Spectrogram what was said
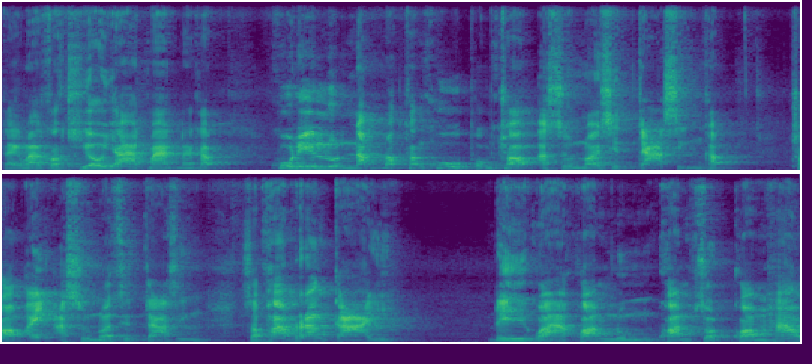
แต่ว่าก็เคี้ยวยากมากนะครับ คู่นี้ลุ้นนับน็อกทั้งคู่ ผมชอบอสูรน้อยสิทธิ์จ่าสิงห์ครับ ชอบไอ้อสูรน้อยสิทธิ์จ่าสิงห์สภาพร่างกาย ดีกว่าความหนุ่มความสดความห้าว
